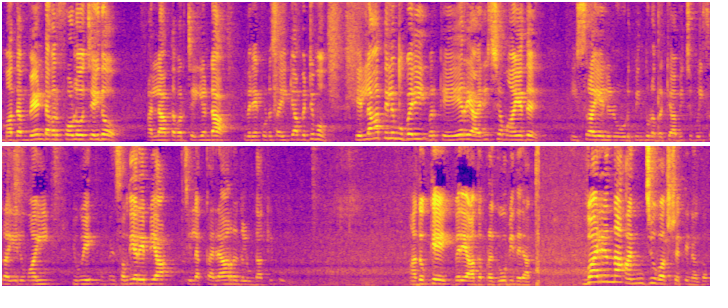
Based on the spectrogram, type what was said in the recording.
മതം വേണ്ടവർ ഫോളോ ചെയ്തോ? അല്ലാത്തവർ ചെയ്യണ്ട. ഇവരെ കൊണ്ട് സഹിക്കാൻ പറ്റുമോ? എല്ലാത്തിലും ഉപരി ഇവർക്ക് ഏറെ അരിശമായത് ഇസ്രായേലിനോട് പിന്തുണ പ്രഖ്യാപിച്ചു. ഇസ്രായേലുമായി യു എ സൗദി അറേബ്യ ചില കരാറുകൾ ഉണ്ടാക്കി പോയി. അതൊക്കെ ഇവരെ ആകെ പ്രകോപിതരാക്കി. വരുന്ന അഞ്ചു വർഷത്തിനകം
